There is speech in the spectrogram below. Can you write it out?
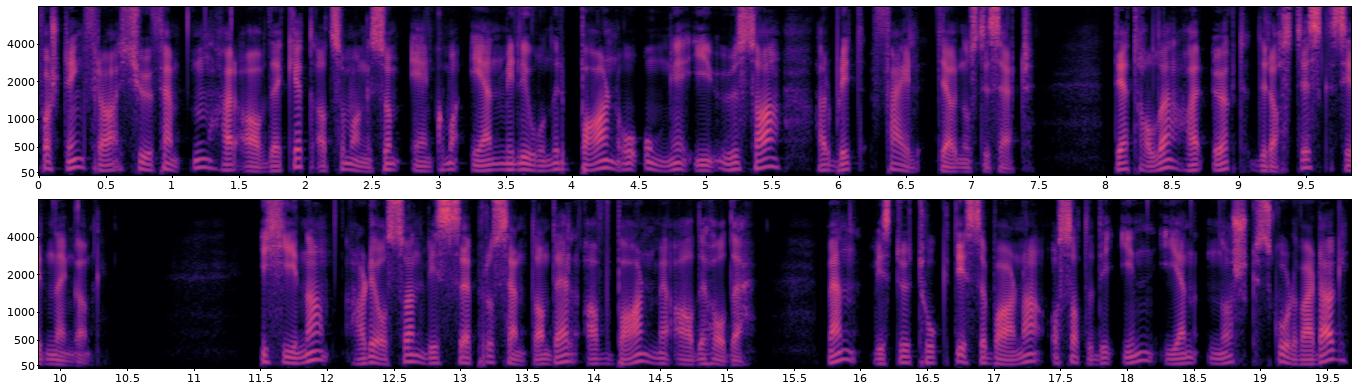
Forskning fra 2015 har avdekket at så mange som 1,1 millioner barn og unge i USA har blitt feildiagnostisert. Det tallet har økt drastisk siden den gang. I Kina har de også en viss prosentandel av barn med ADHD, men hvis du tok disse barna og satte de inn i en norsk skolehverdag,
